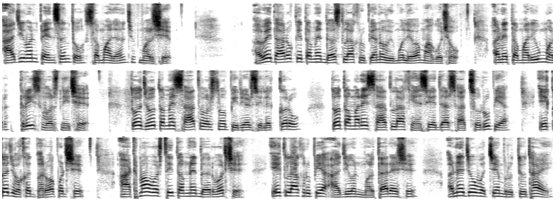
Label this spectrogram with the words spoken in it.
આજીવન પેન્શન તો સમાધાન જ મળશે. હવે ધારો કે તમે દસ લાખ રૂપિયાનો વીમો લેવા માગો છો અને તમારી ઉંમર ત્રીસ વર્ષની છે, તો જો તમે સાત વર્ષનો પીરિયડ સિલેક્ટ કરો, તો તમારે સાત લાખ એંસી હજાર સાતસો રૂપિયા એક જ વખત ભરવા પડશે. આઠમા વર્ષથી તમને દર વર્ષે એક લાખ રૂપિયા આજીવન મળતા રહેશે અને જો વચ્ચે મૃત્યુ થાય,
